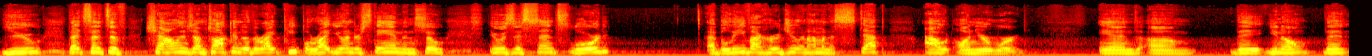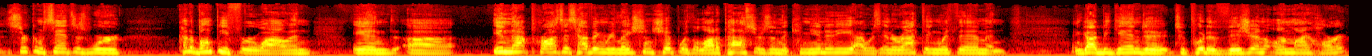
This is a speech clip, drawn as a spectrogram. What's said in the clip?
you? That sense of challenge. I'm talking to the right people, right? You understand. And so it was this sense, Lord, I believe I heard you, and I'm going to step out on your word. And um, the, you know, the circumstances were kind of bumpy for a while. And, and, uh, in that process, having relationship with a lot of pastors in the community, I was interacting with them and and God began to, to put a vision on my heart,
